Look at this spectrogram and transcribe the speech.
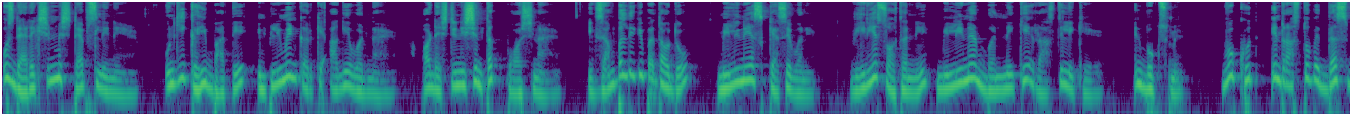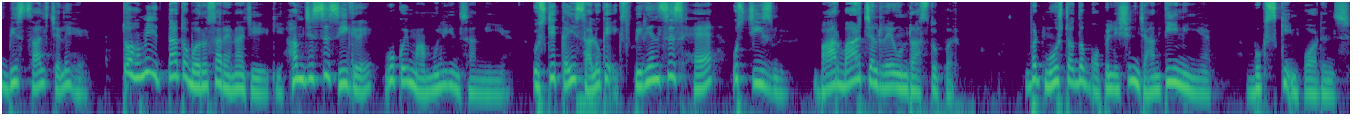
उस डायरेक्शन में स्टेप्स लेने हैं, उनकी कई बातें इंप्लीमेंट करके आगे बढ़ना है और डेस्टिनेशन तक पहुँचना है। एग्ज़ाम्पल देके बताओ तो मिलीनियर्स कैसे बने? वेरियस ऑथर ने मिलीनियर बनने के रास्ते लिखे हैं। इन बुक्स में वो खुद इन रास्तों पे 10-20 साल चले हैं। तो हमें इतना तो भरोसा रहना चाहिए कि हम जिससे सीख रहे, वो कोई मामूली इंसान नहीं है। उसके कई सालों के एक्सपीरियंसेस है उस चीज़ में। बार बार चल रहे उन रास्तों पर। But most of the population जानती ही नहीं है बुक्स की इंपॉर्टेंस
